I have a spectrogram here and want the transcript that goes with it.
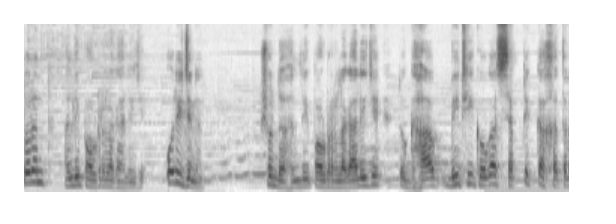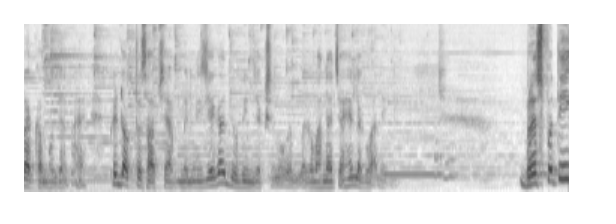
तुरंत हल्दी पाउडर लगा लीजिए, ओरिजिनल। शुद्ध हल्दी पाउडर लगा लीजिए तो घाव भी ठीक होगा, सेप्टिक का खतरा कम हो जाता है। फिर डॉक्टर साहब से आप मिल लीजिएगा, जो भी इंजेक्शन होगा, लगवाना चाहें लगवा लेंगे। बृहस्पति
